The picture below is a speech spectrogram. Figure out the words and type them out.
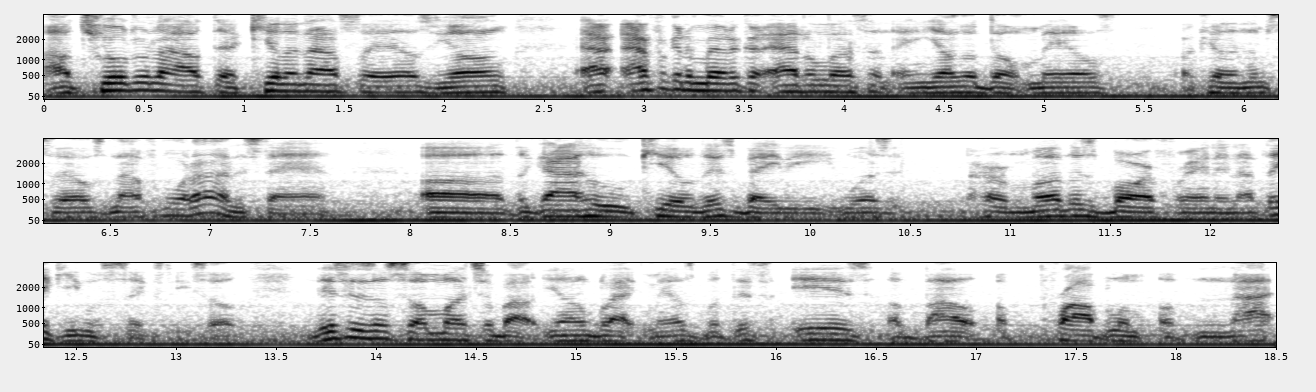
Our children are out there killing ourselves, young African-American adolescent and young adult males are killing themselves. Now, from what I understand, uh, the guy who killed this baby was her mother's boyfriend, and I think he was 60. So this isn't so much about young black males, but this is about a problem of not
